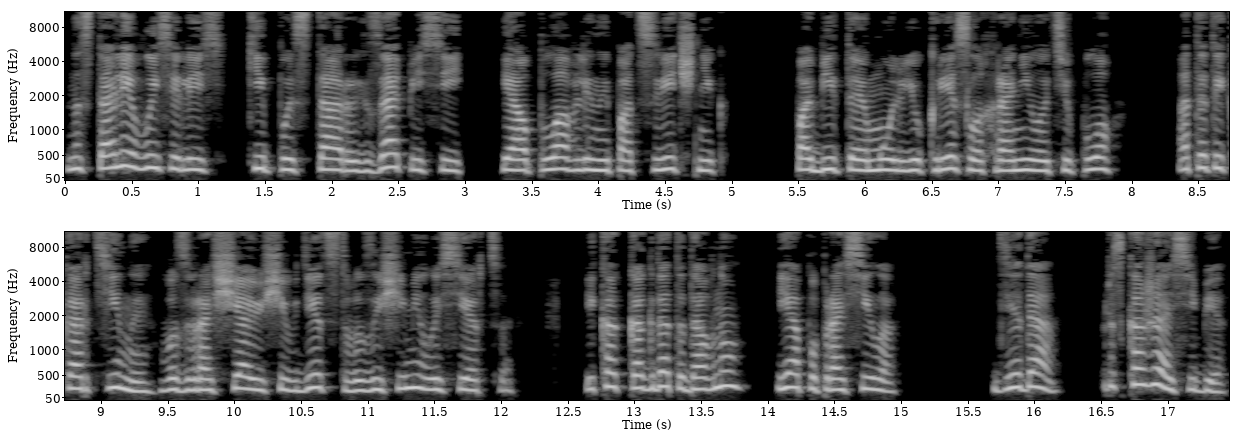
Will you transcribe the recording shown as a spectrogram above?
На столе выселись кипы старых записей и оплавленный подсвечник. Побитое молью кресло хранило тепло. От этой картины, возвращающей в детство, защемило сердце. И как когда-то давно я попросила. «Деда, расскажи о себе».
